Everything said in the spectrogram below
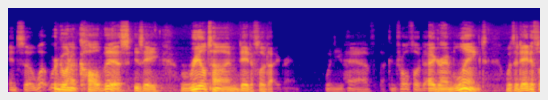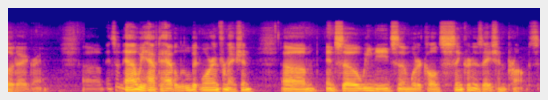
and so what we're going to call this is a real-time data flow diagram when you have a control flow diagram linked with a data flow diagram. Um, and so now we have to have a little bit more information. Um, and so we need some what are called synchronization prompts.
